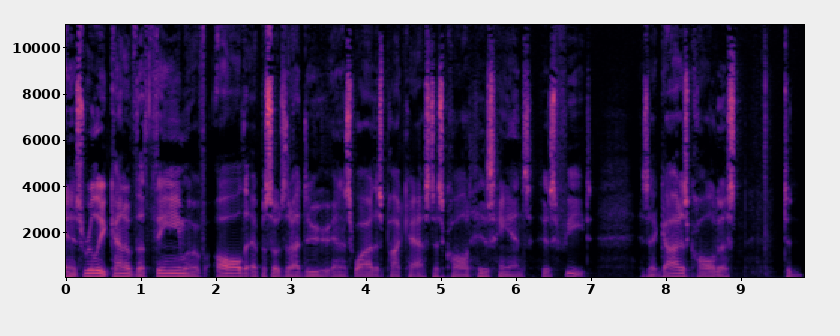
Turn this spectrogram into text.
and it's really kind of the theme of all the episodes that I do, and it's why this podcast is called His Hands, His Feet, is that God has called us to,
